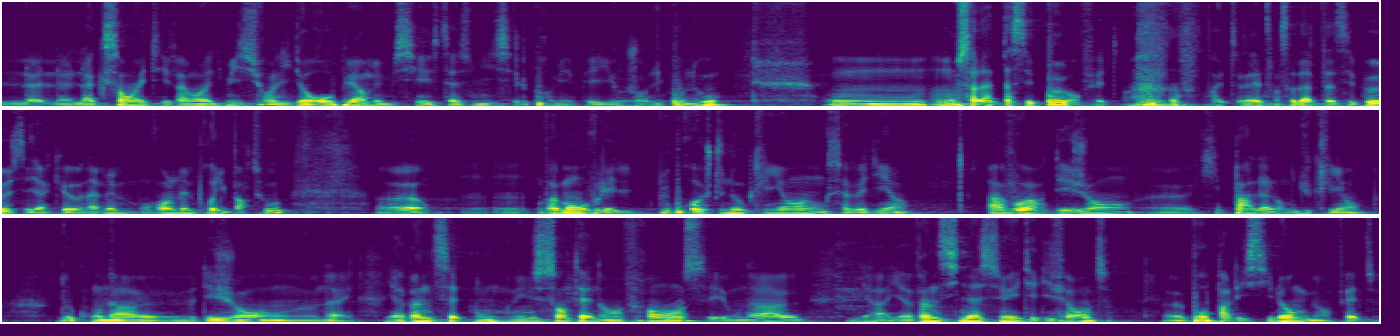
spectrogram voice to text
l'accent a été vraiment mis sur un leader européen, même si les États-Unis c'est le premier pays aujourd'hui pour nous. On, s'adapte assez peu en fait. pour être honnête, on s'adapte assez peu. C'est-à-dire qu'on on vend le même produit partout. Euh, vraiment, on voulait être plus proche de nos clients, donc ça veut dire avoir des gens euh, qui parlent la langue du client. Donc on a euh, des gens, il y a 27, une centaine en France et on a, il y a 26 nationalités différentes. Euh, pour parler six langues, mais en fait,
